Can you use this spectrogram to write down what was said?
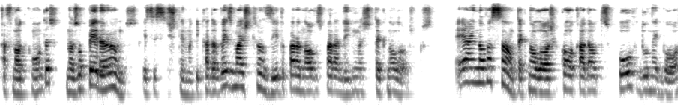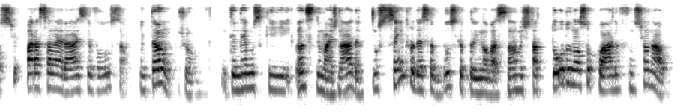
Afinal de contas, nós operamos esse sistema que cada vez mais transita para novos paradigmas tecnológicos. É a inovação tecnológica colocada ao dispor do negócio para acelerar essa evolução. Então, João, entendemos que, antes de mais nada, no centro dessa busca pela inovação está todo o nosso quadro funcional,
